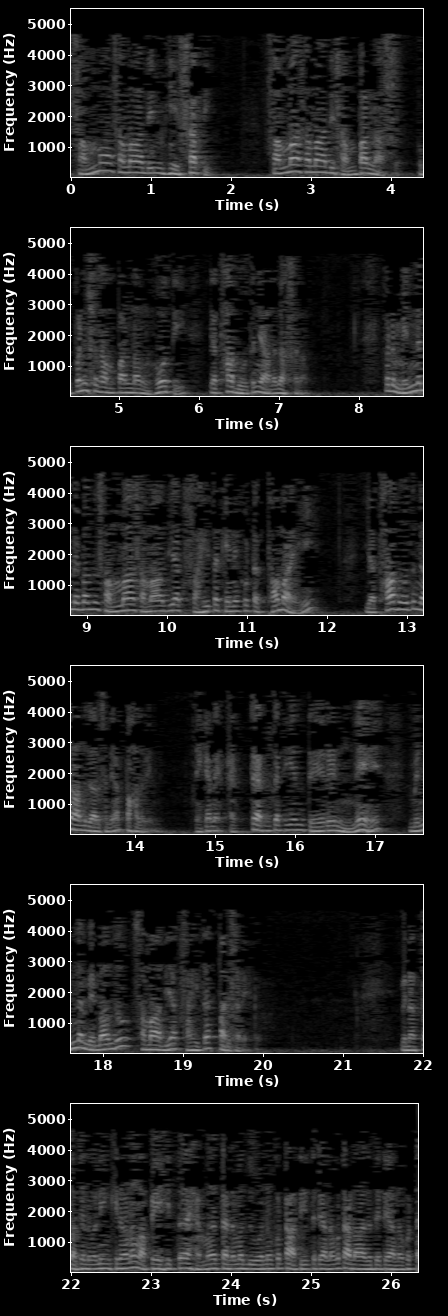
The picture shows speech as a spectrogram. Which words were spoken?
සම්මා සමාධිම්හි සති සම්මා සමාධි සම්පන්නස්ස උපනිෂ සම්පන්නං හෝති යථා භූත ඥාන දර්ශනං. එතකොට මෙන්න මේ බඳු සම්මා සමාධියක් සහිත කෙනෙකුට තමයි යථා භූත ඥාන දර්ශනයක් පහළ වෙන්නේ. ඒ කියන්නේ ඇත්ත ඇත්තටියෙන් තේරෙන්නේ මෙන්න මේ බඳු සමාධියක් සහිත පරිසරයක. වෙනත් වචන වලින් කියනවා නම් අපේ හිත හැම තැනම දුවනකොට අතීතයට යනකොට අනාගතයට යනකොට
